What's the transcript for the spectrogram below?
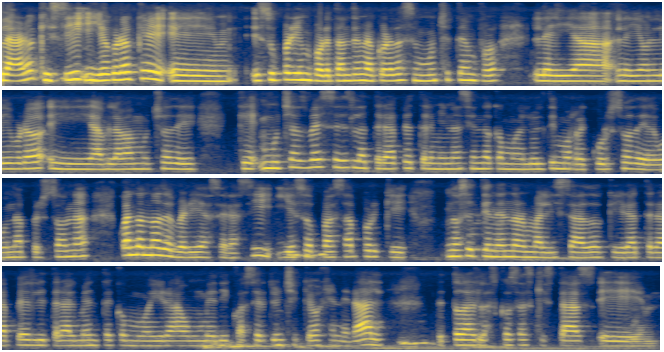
Claro que sí, y yo creo que em, es súper importante, me acuerdo hace mucho tiempo, leía, leía un libro y hablaba mucho de que muchas veces la terapia termina siendo como el último recurso de una persona cuando no debería ser así, y eso pasa porque no se tiene normalizado que ir a terapia es literalmente como ir a un médico a hacerte un chequeo general de todas las cosas que estás eh,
